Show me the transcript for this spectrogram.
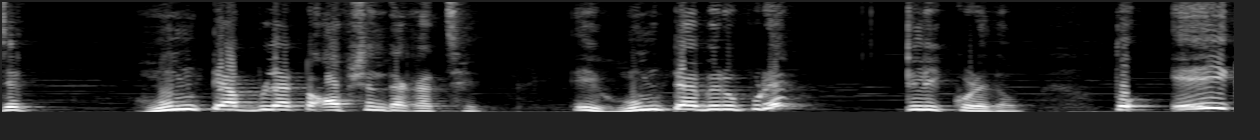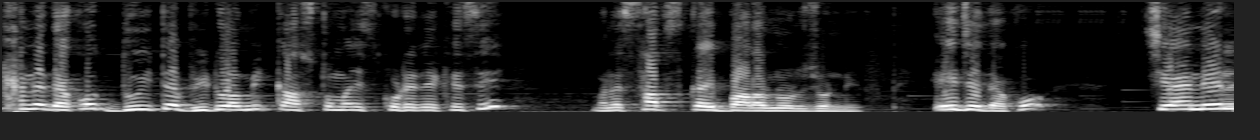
যে হোম ট্যাব বলে একটা অপশান দেখাচ্ছে। এই হোম ট্যাবের উপরে ক্লিক করে দাও। তো এইখানে দেখো দুইটা ভিডিও আমি কাস্টমাইজ করে রেখেছি মানে সাবস্ক্রাইব বাড়ানোর জন্য। এই যে দেখো চ্যানেল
